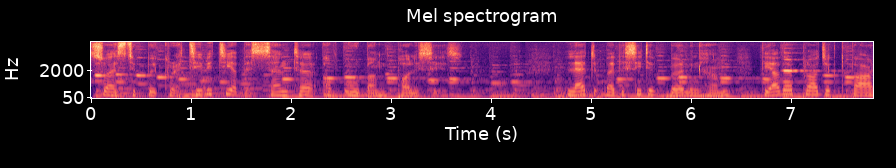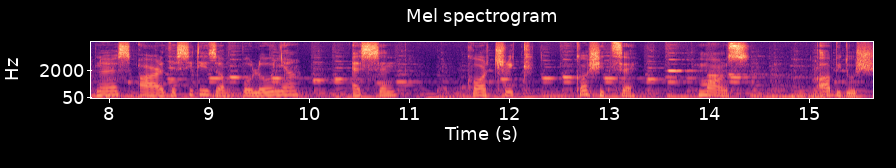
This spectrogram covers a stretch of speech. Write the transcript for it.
so as to put creativity at the center of urban policies. Led by the city of Birmingham, the other project partners are the cities of Bologna, Essen, Kortrijk, Košice, Mons, Óbidos,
